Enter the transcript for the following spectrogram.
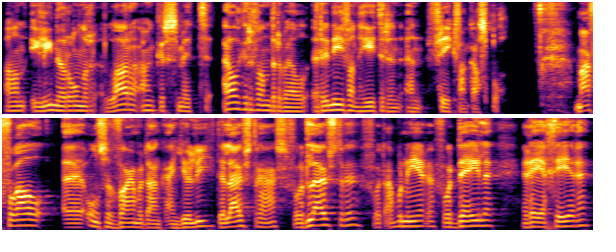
aan Eline Ronner, Lara Ankersmit, Elger van der Wel, René van Heteren en Freek van Kaspel. Maar vooral uh, onze warme dank aan jullie, de luisteraars, voor het luisteren, voor het abonneren, voor het delen, reageren.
